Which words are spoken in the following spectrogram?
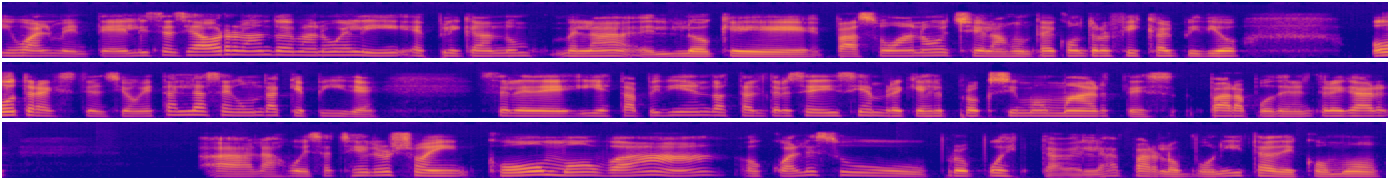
Igualmente, el licenciado Rolando Emanueli explicando lo que pasó anoche, la Junta de Control Fiscal pidió otra extensión. Esta es la segunda que pide. Se le y está pidiendo hasta el 13 de diciembre, que es el próximo martes, para poder entregar a la jueza Taylor Swain cómo va o cuál es su propuesta, ¿verdad? Para los bonitas de cómo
